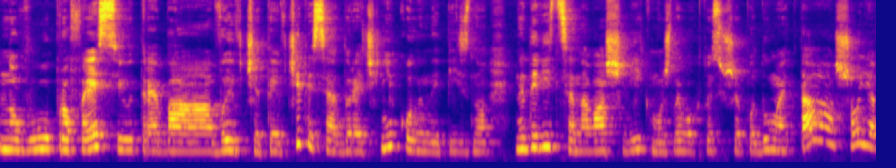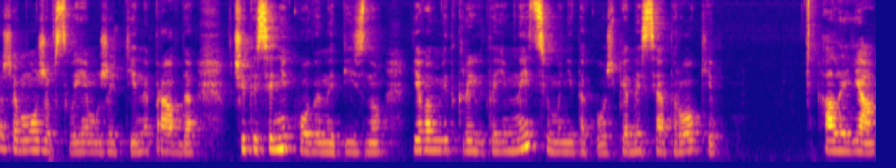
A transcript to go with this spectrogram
нову професію треба вивчити. Вчитися, до речі, ніколи не пізно. Не дивіться на ваш вік, можливо, хтось вже подумає, та що я вже можу в своєму житті. Неправда, вчитися ніколи не пізно. Я вам відкрию таємницю, мені також 50 років. Але я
